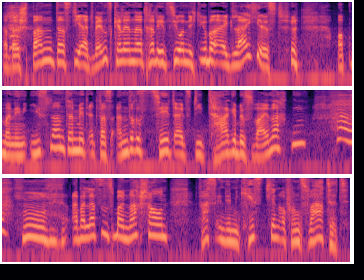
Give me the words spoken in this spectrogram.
Aber spannend, dass die Adventskalender-Tradition nicht überall gleich ist. Ob man in Island damit etwas anderes zählt als die Tage bis Weihnachten? Hm, aber lass uns mal nachschauen, was in dem Kästchen auf uns wartet.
